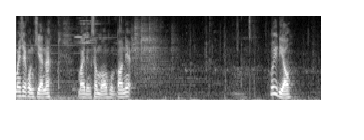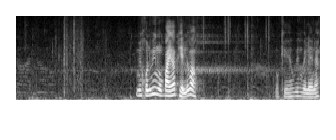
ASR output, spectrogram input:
ไม่ใช่คนเขียนนะหมายถึงสมองผมตอนเนี้ยเฮ้ยเดี๋ยว มีคนวิ่งลงไปครับเห็นหรือเปล่าโอเควิ่งไปเลยนะ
